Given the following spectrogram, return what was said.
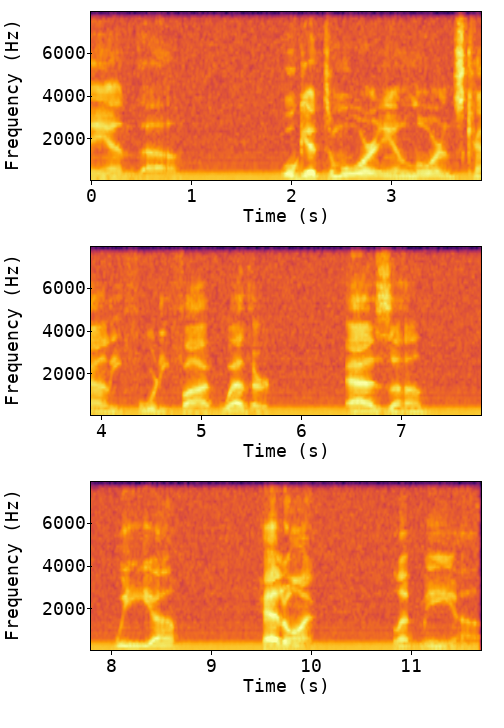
and uh, we'll get to more in Lawrence County 45 weather as um, we uh, head on. Let me uh,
